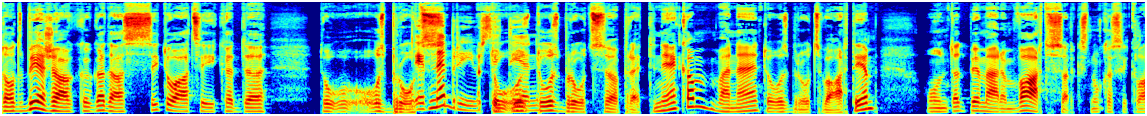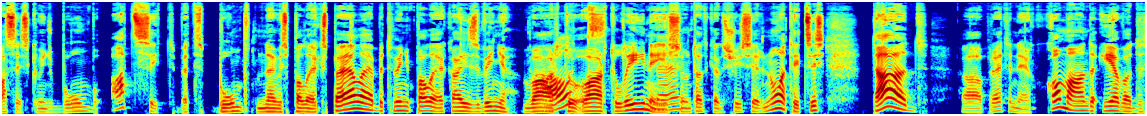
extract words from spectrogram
daudz biežāk gadās situācija, kad ā, tu uzbrūc. Ir nebrīvi Tu, uz, tu uzbrūc pretiniekam, vai ne? Tu uzbrūc vārtiem. Un tad, piemēram, vārtu sargs, nu, kas ir klasiski, viņš bumbu atsit, bet bumba nevis paliek spēlē, bet viņa paliek aiz viņa vārtu, Out? vārtu līnijas. Nē. Un tad, kad šis ir noticis, tad uh, pretinieku komanda ievada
